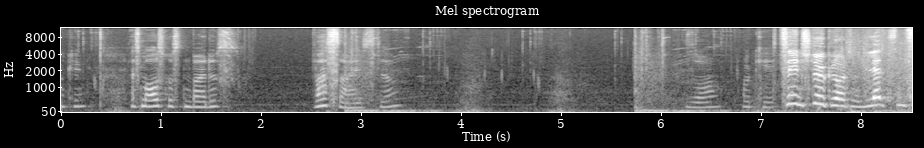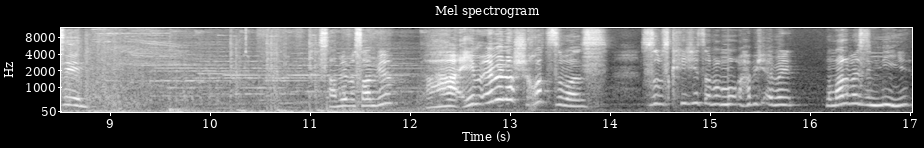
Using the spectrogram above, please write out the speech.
Okay. Erstmal ausrüsten beides. Wasser heißt der. So, okay. Zehn Stück, Leute. Die letzten zehn. Was haben wir? Was haben wir? Ah, eben immer noch Schrott sowas. So was kriege ich jetzt aber habe ich aber normalerweise nie.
